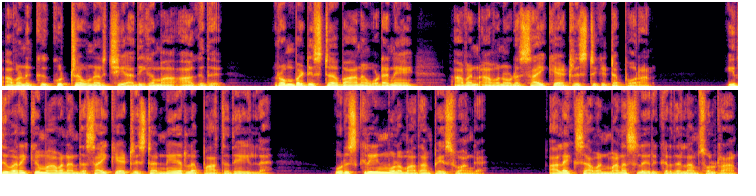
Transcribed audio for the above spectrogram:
அவனுக்கு குற்ற உணர்ச்சி அதிகமா ஆகுது. ரொம்ப டிஸ்டர்ப் ஆன உடனே அவன் அவனோட சைக்கியாட்ரிஸ்ட் கிட்ட போறான். இதுவரைக்கும் அவன் அந்த சைக்கியாட்ரிஸ்ட நேர்ல பார்த்ததே இல்ல. ஒரு ஸ்கிரீன் மூலமா தான் பேசுவாங்க. அலெக்ஸ் அவன் மனசுல இருக்கிறதெல்லாம் சொல்றான்.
